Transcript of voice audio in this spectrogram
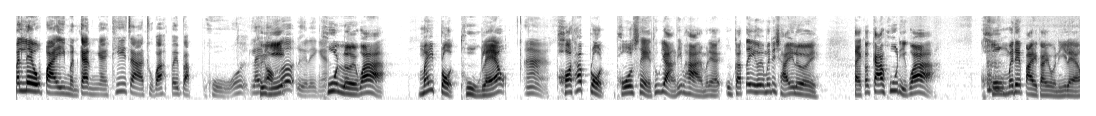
มันเร็วไปเหมือนกันไงที่จะถูกปะไปแบบโหไล่คืออออย่างกงี้ เออหรืออะไรเงี้ยพูดเลยว่าไม่ปลดถูกแล้วอ่า เพราะถ้าปลดโปรเซสทุกอย่างที่ผ่านมาเนี่ยอุกาเต้ก็ยังไม่ได้ใช้เลย แต่ก็กล้าพูดอีกว่า คงไม่ได้ไปไกลกว่านี้แล้ว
